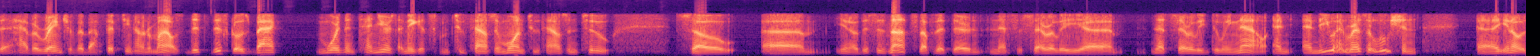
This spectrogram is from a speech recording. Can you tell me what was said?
uh, have a range of about 1,500 miles. This this goes back more than 10 years. I think it's from 2001, 2002. So um, you know, this is not stuff that they're necessarily uh, necessarily doing now. And and the UN resolution, uh, you know,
